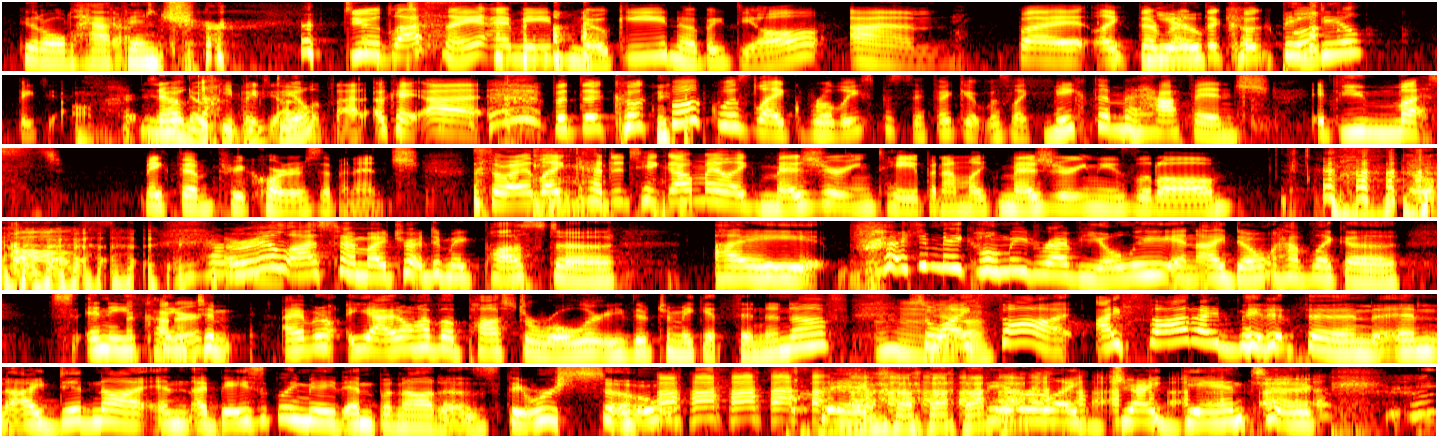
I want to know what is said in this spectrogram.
Good old half incher. Dude, last night I made gnocchi. No big deal. Um, but like the read the Yoke, cookbook. Big deal. Big deal. Gnocchi, big I deal. love that. Okay. Uh, but the cookbook was like really specific. It was like make them a half inch if you must make them three quarters of an inch. So I like had to take out my like measuring tape and I'm like measuring these little dough balls. I remember last time I tried to make pasta, I tried to make homemade ravioli, and I don't have like a s- anything cutter? to. I haven't. Yeah, I don't have a pasta roller either to make it thin enough. So I thought I thought I'd made it thin, and I did not. And I basically made empanadas. They were so thick. They were like gigantic.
